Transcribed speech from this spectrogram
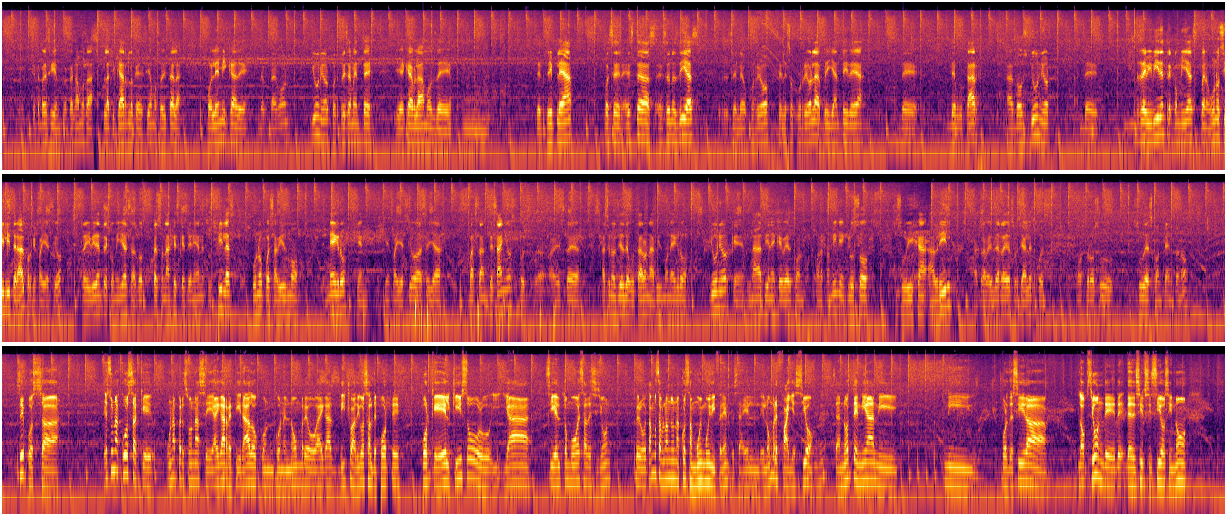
¿qué te parece si em- empezamos a platicar lo que decíamos ahorita, la polémica de, Octagon Junior? Pues precisamente, ya que hablábamos de, mm, de AAA, pues en estas, hace unos días se le ocurrió, se les ocurrió la brillante idea de debutar a dos Junior, de revivir entre comillas, bueno, uno sí literal porque falleció, revivir entre comillas a dos personajes que tenían en sus filas, uno pues Abismo Negro, quien, quien falleció hace ya bastantes años, pues uh, este, hace unos días debutaron Abismo Negro Junior, que nada tiene que ver con, con la familia, incluso su hija Abril, a través de redes sociales, pues mostró su, su descontento, ¿no? Sí, pues ah, es una cosa que una persona se haya retirado con, con, el nombre o haya dicho adiós al deporte porque él quiso o ya si él tomó esa decisión. Pero estamos hablando de una cosa muy, muy diferente. O sea, el, el hombre falleció. O sea, no tenía ni, ni por decir, uh, la opción de, de, decir si sí o si no.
